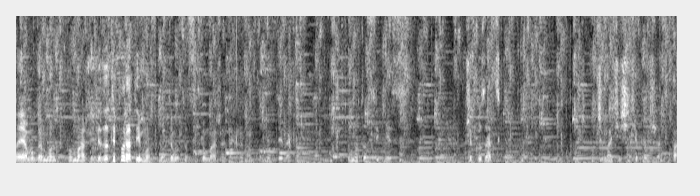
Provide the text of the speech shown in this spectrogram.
No ja mogłem mo- pomarzyć. Ja do tej pory tej mo- tym motocyklu marzę, także wam powiem tyle. Ten motocykl jest przekozacki. Trzymajcie się ciepło jeszcze raz. Pa.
